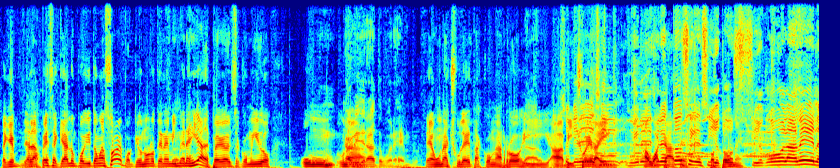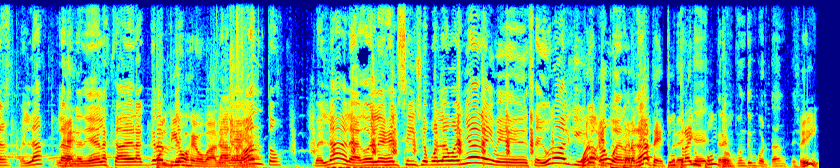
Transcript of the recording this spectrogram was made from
sea, que No. las pesas hay que darle un poquito más suave porque uno no tiene la misma energía después de haberse comido un, Un una, carbohidrato, por ejemplo. o sea, una chuleta con arroz y Claro. Habichuela y aguacate. entonces que si yo, co- tostones. si yo cojo la nena, ¿verdad? La ¿Eh? que tiene las caderas grandes. Dios, Jehová, La Dios. levanto, ¿verdad? Le hago el ejercicio por la mañana y me desayuno algo. Bueno, está eh, bueno, pero ¿verdad? fíjate, tú Pero es traes un punto. traes un punto importante. Sí.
